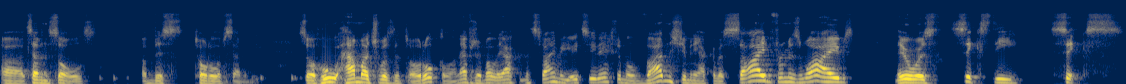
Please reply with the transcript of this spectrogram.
uh, seven souls of this total of 70. So who? How much was the total? Aside from his wives, there was 66.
